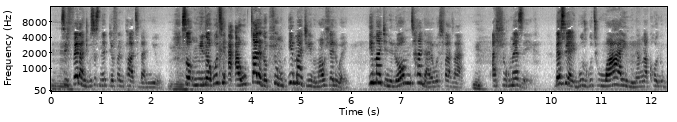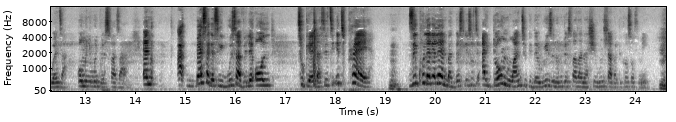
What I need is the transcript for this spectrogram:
mm-hmm. sifela nje ukuthi sine-different parts than you mm-hmm. so nginokuthi awucale nobuhlungu imajini uma uhleli wena imajini lowo mthandayo wesifazane mm. ahlukumezeke bese uyayibuza ukuthi why mina ngingakhona ukwenza komunye umuntu wesifazane and bese-ke siyibuyisa vele all together sithi it's prayer hmm. zikhulekeleni bantu besilisa ukuthi i don't want to be the reason umuntu wesifazane ashiye umhlaba because of me hmm.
